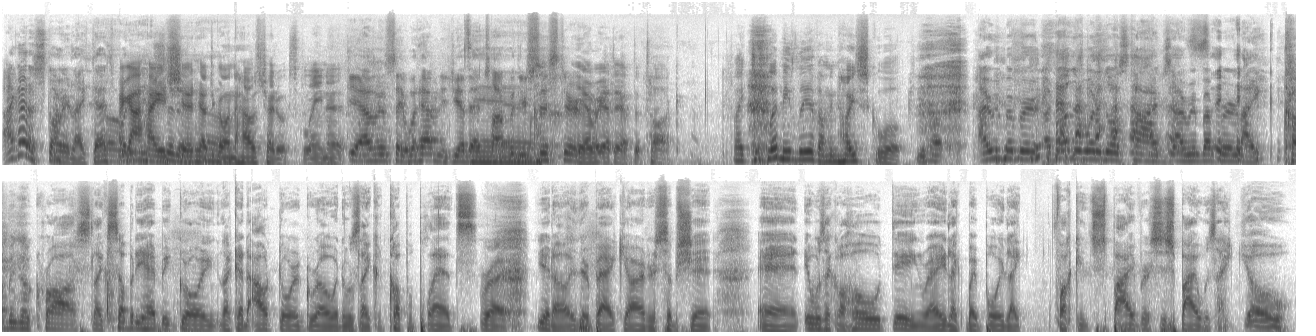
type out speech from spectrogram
I got a story like that. It's I got high as shit. Had to go in the house try to explain it. Yeah, I was gonna say, what happened? Did you have that talk with your sister? Yeah, we had to have the talk. Like, just let me live. I'm in high school. You know? I remember another one of those times. I remember like coming across like somebody had been growing like an outdoor grow, and it was like a couple plants, Right. You know, in their backyard or some shit, and it was like a whole thing, right? Like my boy, like fucking spy versus spy was like, yo,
